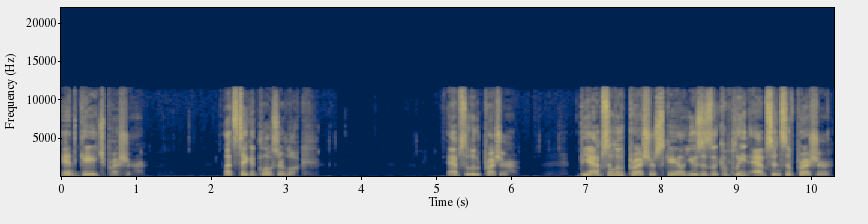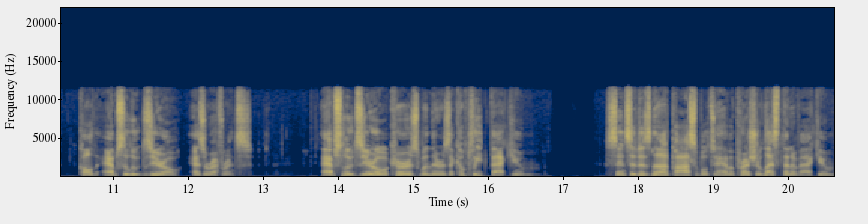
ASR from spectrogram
and gauge pressure. Let's take a closer look. Absolute pressure. The absolute pressure scale uses a complete absence of pressure, called absolute zero, as a reference. Absolute zero occurs when there is a complete vacuum. Since it is not possible to have a pressure less than a vacuum,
